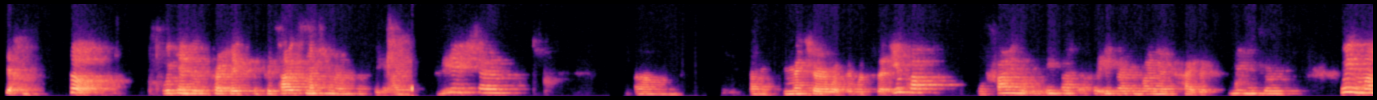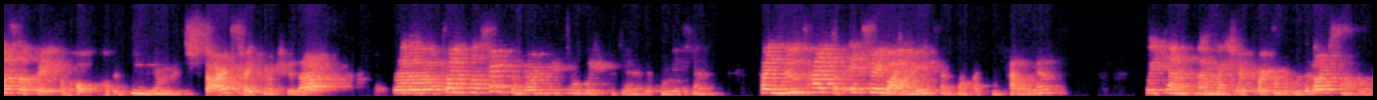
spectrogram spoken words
yeah, so we can do perfect, precise measurements of the ion radiation, um, and measure what, what's the impact, or find the impact of the impact in binary. We must operate on hot, hot and helium rich stars, try to measure that. Uh, find constraints and gravitational wave progenitor formation. Find new types of X-ray binaries and compact companions. We can uh, measure, for example, with a large sample,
